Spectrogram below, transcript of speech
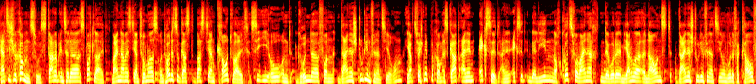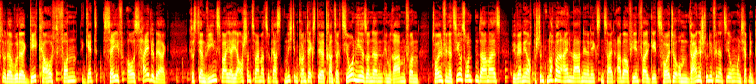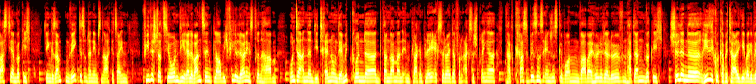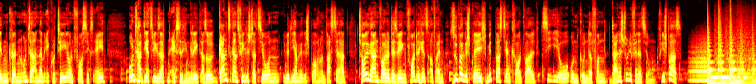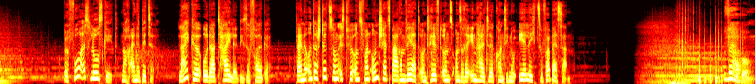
Herzlich willkommen zu Startup Insider Spotlight. Mein Name ist Jan Thomas und heute zu Gast Bastian Krautwald, CEO und Gründer von Deine Studienfinanzierung. Ihr habt es vielleicht mitbekommen, es gab einen Exit, einen Exit in Berlin noch kurz vor Weihnachten, der wurde im Januar announced. Deine Studienfinanzierung wurde verkauft oder wurde gekauft von Get Safe aus Heidelberg. Christian Wiens war ja hier auch schon zweimal zu Gast, nicht im Kontext der Transaktion hier, sondern im Rahmen von tollen Finanzierungsrunden damals. Wir werden ihn auch bestimmt nochmal einladen in der nächsten Zeit, aber auf jeden Fall geht's heute um deine Studienfinanzierung und ich habe mit Bastian wirklich den gesamten Weg des Unternehmens nachgezeichnet. Viele Stationen, die relevant sind, glaube ich, viele Learnings drin haben, unter anderem die Trennung der Mitgründer. Dann war man im Plug-and-Play Accelerator von Axel Springer, hat krasse Business Angels gewonnen, war bei Höhle der Löwen, hat dann wirklich schildernde Risikokapitalgeber gewinnen können, unter anderem EQT und 468 und hat jetzt, wie gesagt, ein Exit hingelegt. Also ganz, ganz viele Stationen, über die haben wir gesprochen und Bastian hat toll geantwortet. Deswegen freut euch jetzt auf ein super Gespräch mit Bastian Krautwald, CEO und Gründer von Deine Studienfinanzierung. Viel Spaß! Bevor es losgeht, noch eine Bitte. Like oder teile diese Folge. Deine Unterstützung ist für uns von unschätzbarem Wert und hilft uns, unsere Inhalte kontinuierlich zu verbessern. Werbung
